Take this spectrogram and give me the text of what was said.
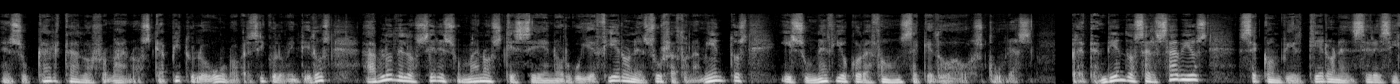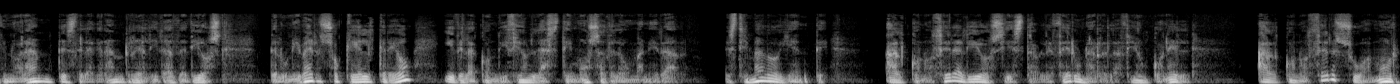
en su carta a los Romanos, capítulo 1, versículo 22, habló de los seres humanos que se enorgullecieron en sus razonamientos y su necio corazón se quedó a oscuras pretendiendo ser sabios, se convirtieron en seres ignorantes de la gran realidad de Dios, del universo que Él creó y de la condición lastimosa de la humanidad. Estimado oyente, al conocer a Dios y establecer una relación con Él, al conocer su amor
